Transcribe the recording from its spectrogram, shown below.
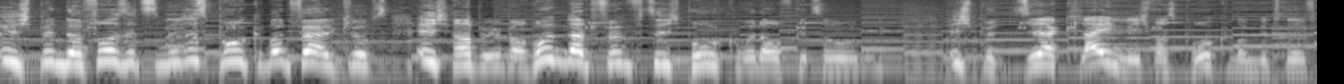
Ich bin der Vorsitzende des Pokémon-Fanclubs. Ich habe über 150 Pokémon aufgezogen. Ich bin sehr kleinlich, was Pokémon betrifft.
